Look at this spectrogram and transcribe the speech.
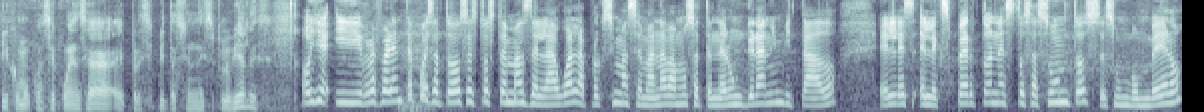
y como consecuencia eh, precipitaciones pluviales. Oye, y referente pues a todos estos temas del agua, la próxima semana vamos a tener un gran invitado. Él es el experto en estos asuntos, es un bombero.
